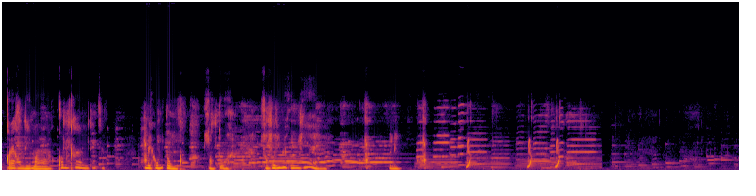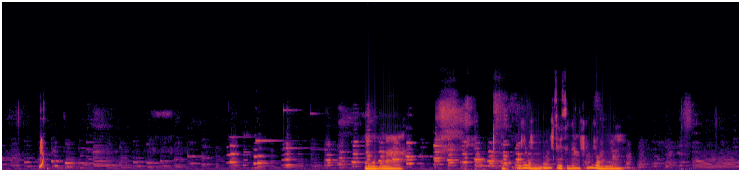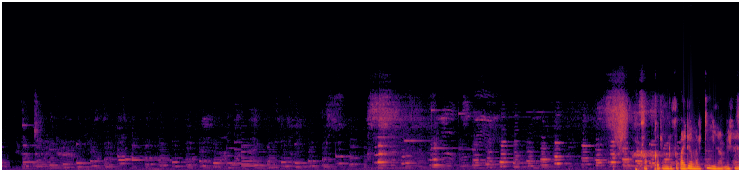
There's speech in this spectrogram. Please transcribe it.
ก็ได้ของดีมาค่อนข้างที่จะไม่คุ้มตรงสองตัวสองตัวที่ไม่คุ้มเที่ยเลยอันหนึ่ง สิริสนดาท่านผู้ชมเลยครับก็ต้องดูสไปเดอร์มังกี้นะไม่ใช่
